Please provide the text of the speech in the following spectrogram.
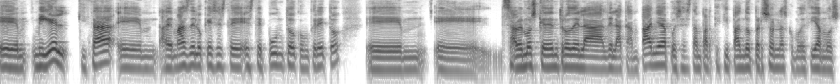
Eh, Miguel, quizá, eh, además de lo que es este, este punto concreto, eh, eh, sabemos que dentro de la, de la, campaña pues están participando personas, como decíamos,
